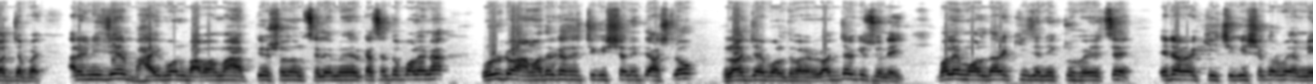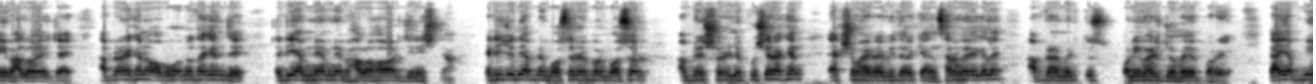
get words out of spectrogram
লজ্জা পায়। আরে নিজের ভাই বোন বাবা মা আত্মীয় স্বজন ছেলে মেয়ের কাছে তো বলে না। উল্টো আমাদের কাছে চিকিৎসা নিতে আসলেও লজ্জায় বলতে পারেন লজ্জার কিছু নেই। বলে মলদারে কি যেন একটু হয়েছে? এটার আর কি চিকিৎসা করব? এমনিই ভালো হয়ে যায়। আপনারা এখানে অবগত থাকেন যে, এটি এমনি এমনি ভালো হওয়ার জিনিস না। এটি যদি আপনি বছরের পর বছর আপনার শরীরে পুষে রাখেন, একসময় এটার ভিতরে ক্যান্সার হয়ে গেলে আপনার মৃত্যু অনিবার্য হয়ে পড়ে। তাই আপনি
